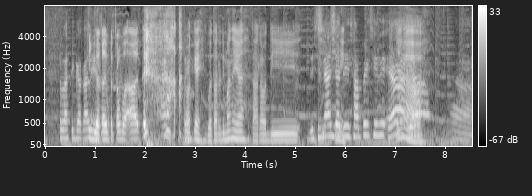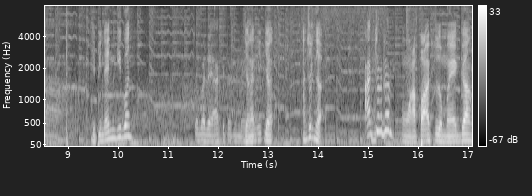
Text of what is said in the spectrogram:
setelah tiga kali. Tiga kali percobaan. Oke, gue taruh di mana ya? Taruh di Di sini si- aja sini. di samping sini ya. Ya. ya. Ah, dipindahin Gibon. coba deh ya kita pindah. Jangan jangan hancur nggak? Hancur Don. Oh, apa itu udah megang?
